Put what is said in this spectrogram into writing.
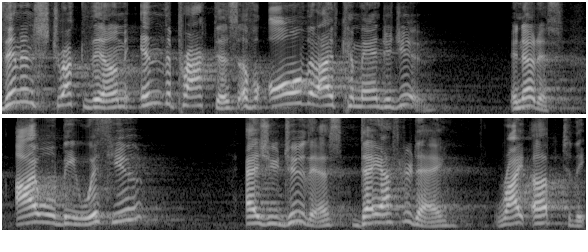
Then instruct them in the practice of all that I've commanded you. And notice, I will be with you as you do this day after day, right up to the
